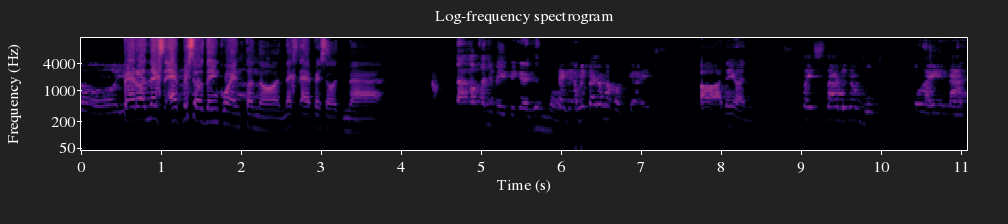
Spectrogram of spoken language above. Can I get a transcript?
Oo. yun. pero next episode na yung kwento no. Next episode na. Ang takaw pa ni baby girl dun mo. Teka, may tanong ako, guys. Oh, ano yun? Sa estado ng bu- buhay nat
